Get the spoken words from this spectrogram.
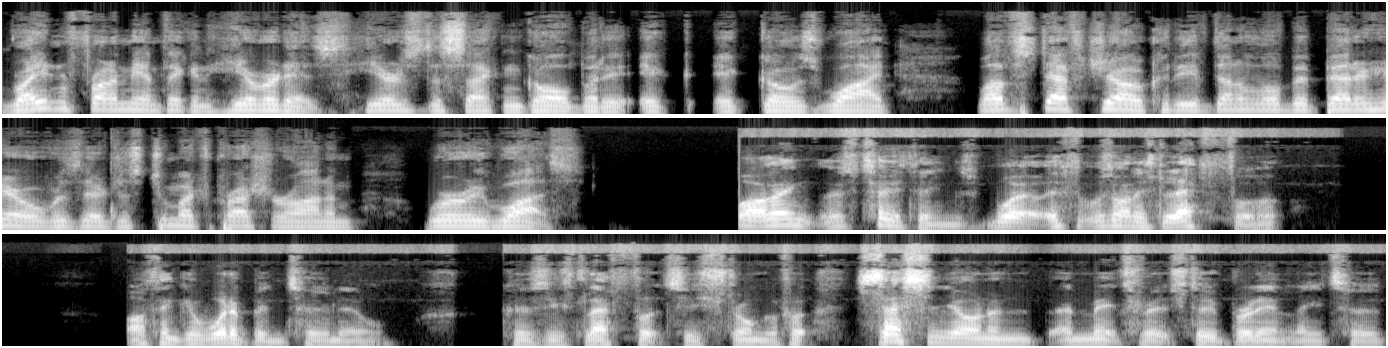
right in front of me. I'm thinking, here it is. Here's the second goal, but it it, it goes wide. Love Steph Joe. Could he have done a little bit better here, or was there just too much pressure on him where he was? Well, I think there's two things. Well, if it was on his left foot, I think it would have been 2 0 because his left foot's his stronger foot. Sessegnon and, and Mitrovic do brilliantly to,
